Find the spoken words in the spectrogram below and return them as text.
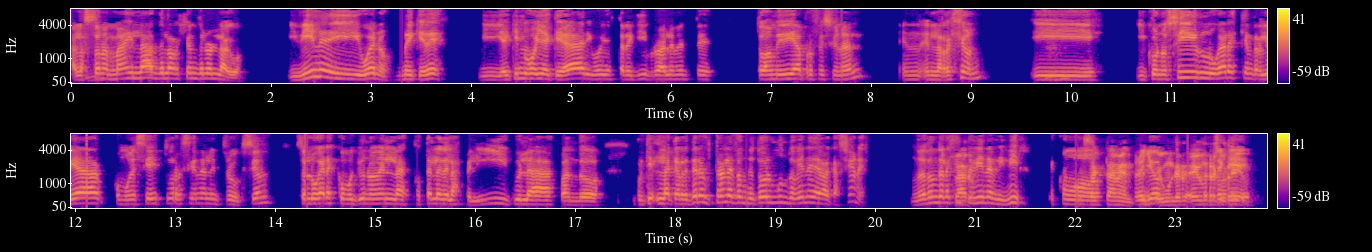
a las Ujú. zonas más aisladas de la región de los lagos. Y vine y bueno, me quedé. Y aquí me voy a quedar y voy a estar aquí probablemente toda mi vida profesional en, en la región. Y, y conocí lugares que en realidad, como decías tú recién en la introducción, son lugares como que uno ve en las postales de las películas, cuando... Porque la carretera austral es donde todo el mundo viene de vacaciones, no es donde la gente Claro. viene a vivir. Es como... Exactamente, pero yo es un, es un encontré que- recorrido.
